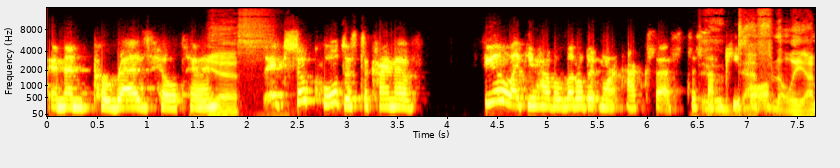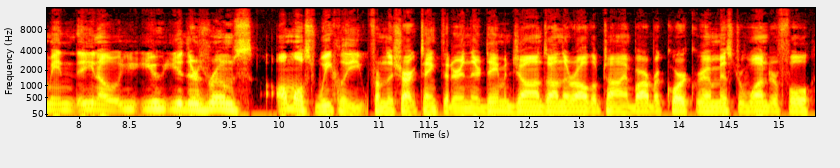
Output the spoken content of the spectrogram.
and then Perez Hilton. Yes, it's so cool just to kind of feel like you have a little bit more access to Dude, some people. Definitely. I mean, you know, you, you there's rooms almost weekly from the Shark Tank that are in there. Daymond John's on there all the time. Barbara Corcoran, Mr. Wonderful.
